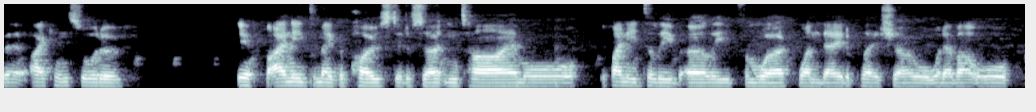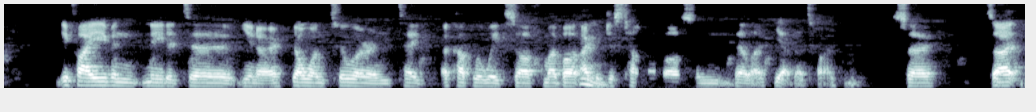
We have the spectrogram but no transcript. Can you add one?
that I can sort of if I need to make a post at a certain time or if I need to leave early from work one day to play a show or whatever, or if I even needed to, you know, go on tour and take a couple of weeks off, my boss, mm. I could hmm. just tell my boss, and they're like, "Yeah, that's fine." So, so I,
